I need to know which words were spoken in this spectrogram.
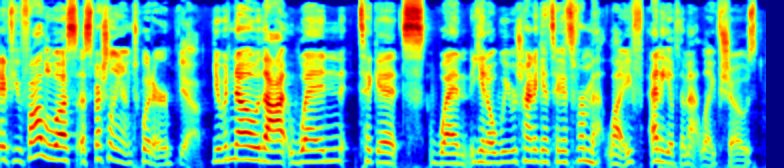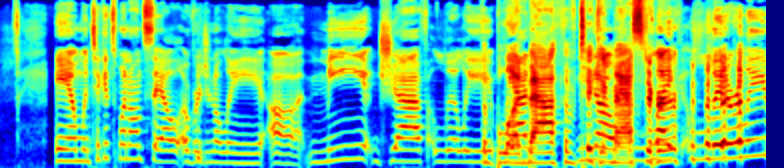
if you follow us, especially on Twitter, Yeah. you would know that when tickets, when you know, we were trying to get tickets for MetLife, any of the MetLife shows. And when tickets went on sale originally, uh, me, Jeff, Lily, The bloodbath of Ticketmaster. No, like literally,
